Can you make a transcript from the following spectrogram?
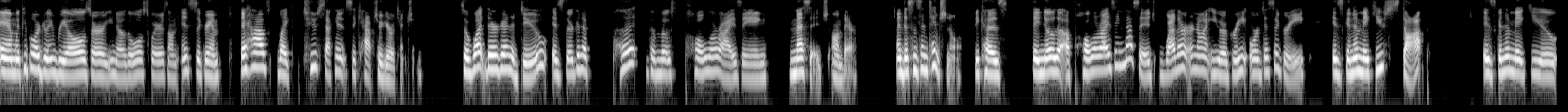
And when people are doing reels or, you know, the little squares on Instagram, they have like two seconds to capture your attention. So what they're going to do is they're going to put the most polarizing message on there. And this is intentional because they know that a polarizing message, whether or not you agree or disagree, is going to make you stop, is going to make you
